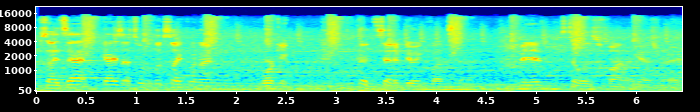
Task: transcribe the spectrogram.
Besides that, guys, that's what it looks like when I'm working instead of doing fun stuff. I mean, it still is fun, I guess, right?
